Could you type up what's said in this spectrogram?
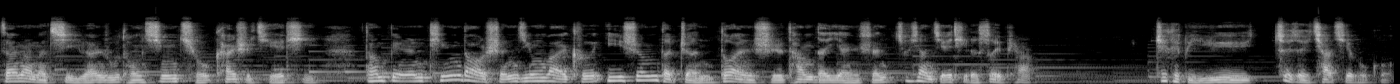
灾难的起源如同星球开始解体。当病人听到神经外科医生的诊断时，他们的眼神就像解体的碎片。这个比喻最最恰切不过。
